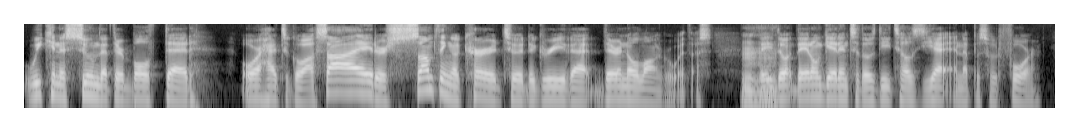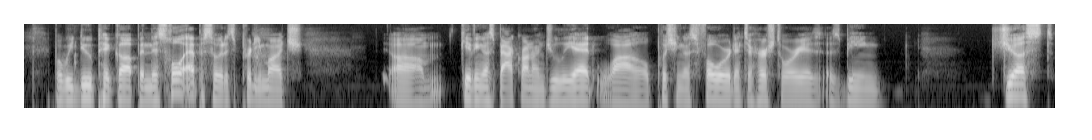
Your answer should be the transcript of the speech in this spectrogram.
we can assume that they're both dead or had to go outside or something occurred to a degree that they're no longer with us. Mm-hmm. They don't they don't get into those details yet in episode 4. But we do pick up and this whole episode is pretty much um, giving us background on Juliette while pushing us forward into her story as, as being just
